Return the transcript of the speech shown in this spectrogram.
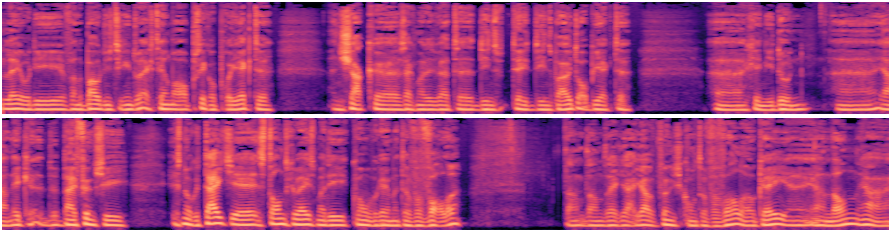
Leo, die van de bouwdienst, die ging toen echt helemaal op zich op projecten en Jacques, zeg maar, die werd dienst, de dienst buitenobjecten, ging die doen. ja, en ik, de, mijn functie is nog een tijdje in stand geweest, maar die kwam op een gegeven moment te vervallen. Dan, dan zeg je, ja, jouw functie komt te vervallen, oké. ja, en dan, ja,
